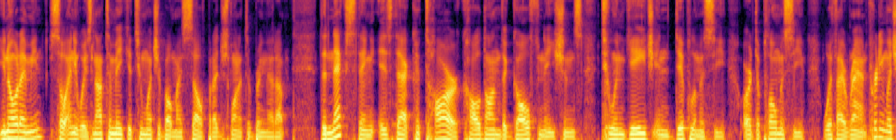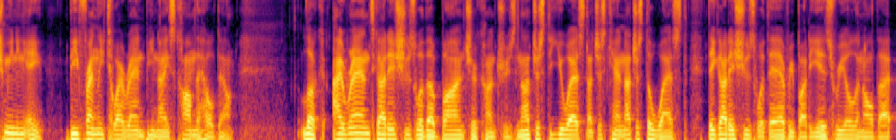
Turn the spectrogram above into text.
You know what I mean? So, anyways, not to make it too much about myself, but I just wanted to bring that up. The next thing is that Qatar called on the Gulf nations to engage in diplomacy or diplomacy with Iran, pretty much meaning, hey, be friendly to Iran, be nice, calm the hell down. Look, Iran's got issues with a bunch of countries, not just the US, not just Canada, not just the West. They got issues with everybody, Israel and all that.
